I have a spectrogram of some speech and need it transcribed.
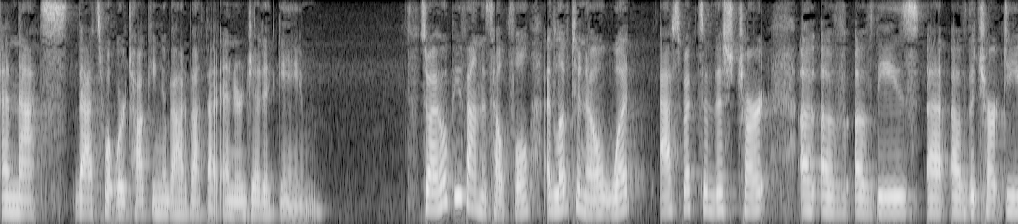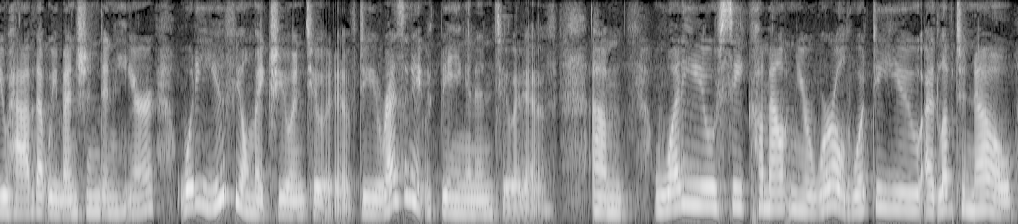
And that's that's what we're talking about about that energetic game. So I hope you found this helpful. I'd love to know what aspects of this chart of of, of these uh, of the chart do you have that we mentioned in here? What do you feel makes you intuitive? Do you resonate with being an intuitive? Um, what do you see come out in your world? What do you i'd love to know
